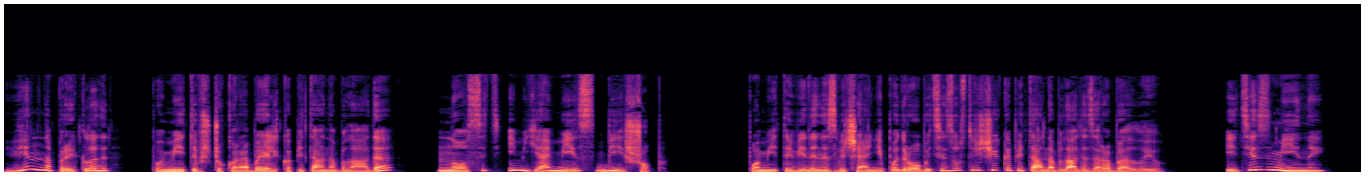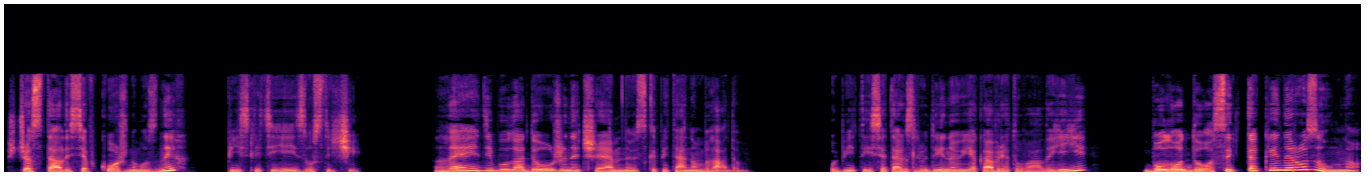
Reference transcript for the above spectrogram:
Він, наприклад, помітив, що корабель капітана Блада носить ім'я міс Бішоп. Помітив він і незвичайні подробиці зустрічі капітана Блада з Арабеллою, і ті зміни, що сталися в кожному з них після цієї зустрічі. Леді була дуже нечемною з капітаном Бладом. Обійтися так з людиною, яка врятувала її, було досить таки нерозумно,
